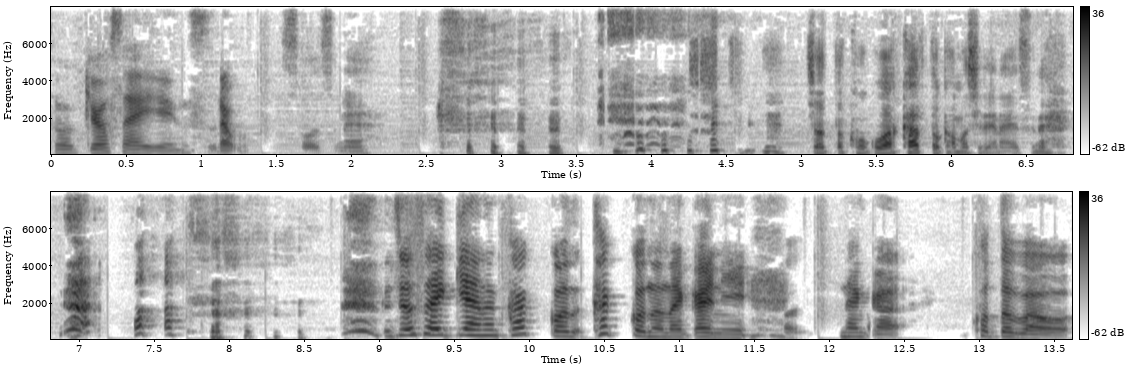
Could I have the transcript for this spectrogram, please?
東京サイエンスラボそうですね。ちょっとここはカットかもしれないですね。うちは最近あのカッコカッコの中にはい。なんか言葉を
